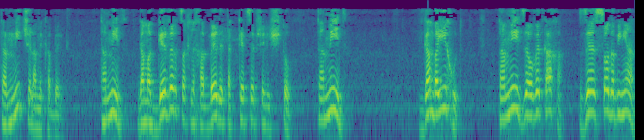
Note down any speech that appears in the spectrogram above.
תמיד של המקבל. תמיד. גם הגבר צריך לכבד את הקצב של אשתו. תמיד. גם בייחוד. תמיד זה עובד ככה. זה סוד הבניין.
